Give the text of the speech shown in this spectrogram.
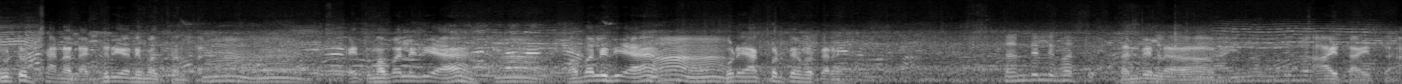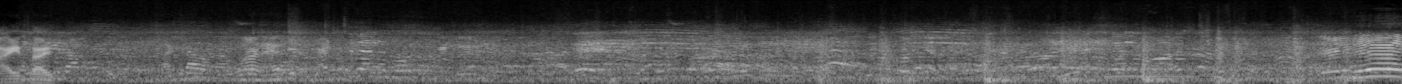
ಯೂಟ್ಯೂಬ್ ಚಾನಲ್ ಅಗ್ರಿ ಅನಿಮಲ್ಸ್ ಅಂತ. ಆಯ್ತು ಮೊಬೈಲ್ ಇದೆಯಾ? ಮೊಬೈಲ್ ಇದೆಯಾ? ಕೊಡಿ ಹಾಕಿ ಕೊಡ್ತೇನೆ ಬೇಕಾರೆ ತಂದಿಲ್ಲ ಇವತ್ತು ತಂದಿಲ್ಲ ಆಯ್ತು ಆಯ್ತು ಆಯ್ತು ಆಯ್ತು. Yeah.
